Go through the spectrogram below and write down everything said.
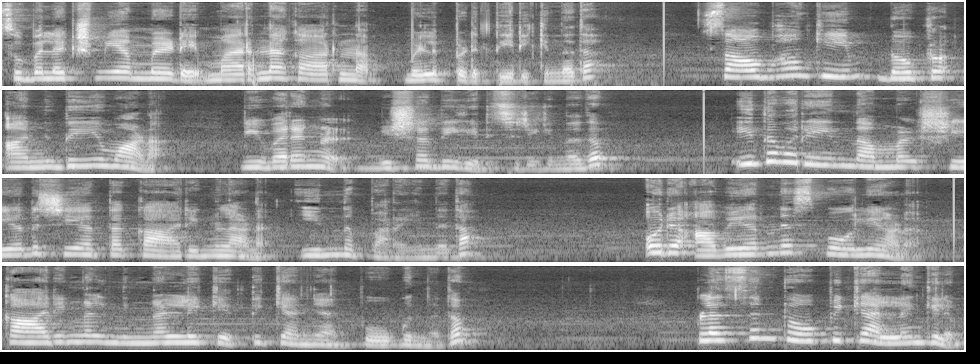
സുബലക്ഷ്മി അമ്മയുടെ മരണകാരണം വെളിപ്പെടുത്തിയിരിക്കുന്നത്. സൗഭാഗ്യയും ഡോക്ടർ അനിതയുമാണ് വിവരങ്ങൾ വിശദീകരിച്ചിരിക്കുന്നത്. ഇതുവരെയും നമ്മൾ ഷെയർ ചെയ്യാത്ത കാര്യങ്ങളാണ് ഇന്ന് പറയുന്നത്. ഒരു അവയർനെസ് പോലെയാണ് കാര്യങ്ങൾ നിങ്ങളിലേക്ക് എത്തിക്കാൻ ഞാൻ പോകുന്നത്. പ്ലസന്റ് ടോപ്പിക് അല്ലെങ്കിലും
